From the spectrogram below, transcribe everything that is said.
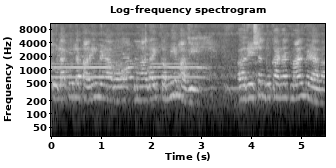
सोलापूरला पाणी मिळावं महागाई कमी व्हावी रेशन दुकानात माल मिळावा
